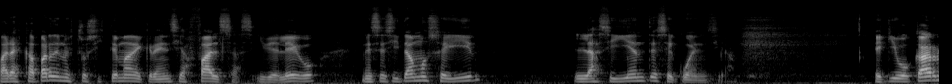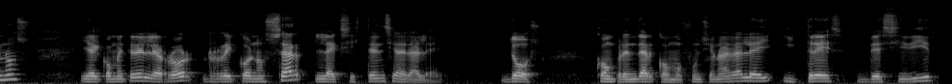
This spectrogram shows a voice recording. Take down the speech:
Para escapar de nuestro sistema de creencias falsas y del ego, necesitamos seguir la siguiente secuencia. Equivocarnos y al cometer el error reconocer la existencia de la ley. 2. Comprender cómo funciona la ley. Y 3. Decidir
